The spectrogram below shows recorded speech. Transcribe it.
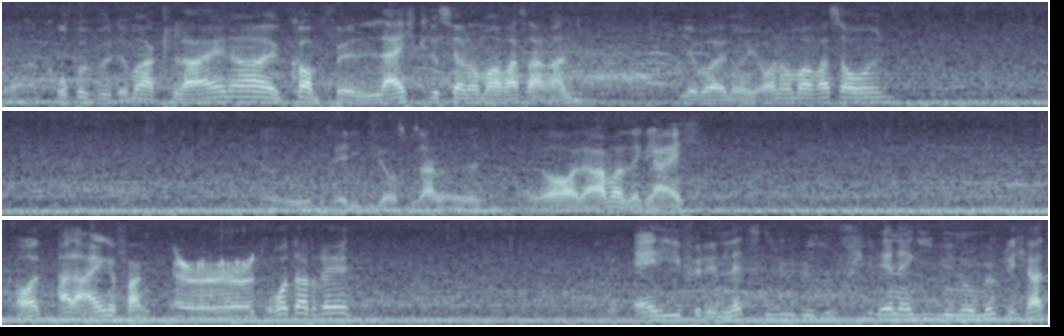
Ja, Gruppe wird immer kleiner. Komm, vielleicht kriegst du ja nochmal Wasser ran. Ihr beiden euch auch nochmal Wasser holen. Oh, Eddie wieder aus dem Sattel. Ja, da haben wir sie gleich. Und alle eingefangen. Äh, runterdrehen. Eddie für den letzten Hügel so viel Energie wie nur möglich hat.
